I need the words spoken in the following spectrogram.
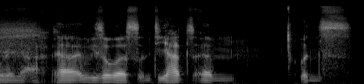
oder in der 8. Ja, irgendwie sowas. Und die hat ähm, uns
